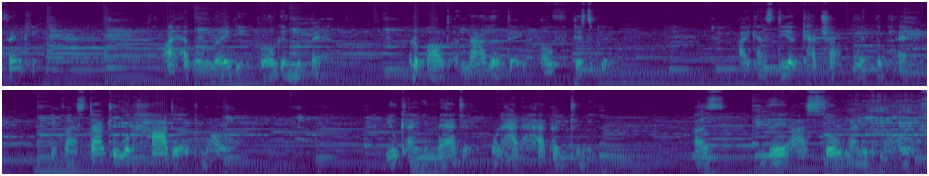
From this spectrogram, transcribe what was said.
thinking, I have already broken the plan. What about another day of discipline? I can still catch up with the plan if I start to work harder tomorrow. You can imagine what had happened to me, as there are so many tomorrows.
